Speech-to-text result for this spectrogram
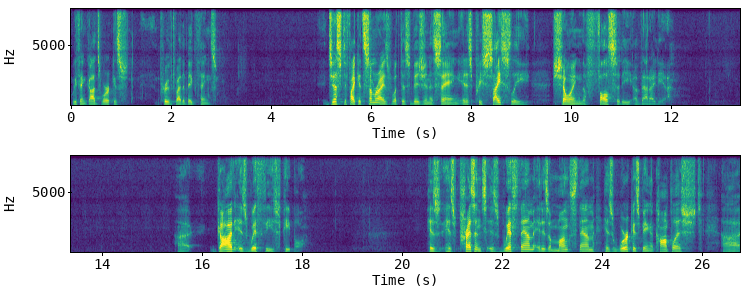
We think God's work is proved by the big things. Just if I could summarize what this vision is saying, it is precisely showing the falsity of that idea. Uh, God is with these people. His, his presence is with them, it is amongst them. His work is being accomplished uh,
